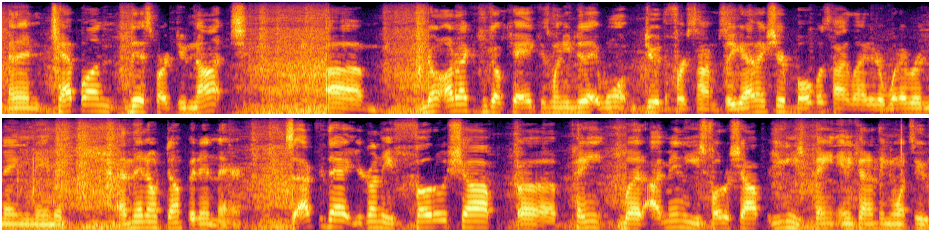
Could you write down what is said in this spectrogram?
And then tap on this part. Do not um, don't automatically click OK because when you do that, it won't do it the first time. So you gotta make sure Bulba's highlighted or whatever name you name it, and then don't dump it in there. So after that, you're gonna need Photoshop, uh, Paint, but I mainly use Photoshop. You can use Paint, any kind of thing you want to,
